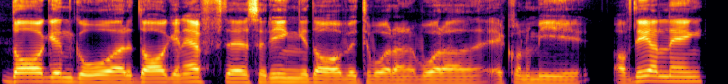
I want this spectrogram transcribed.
dagen går, dagen efter så ringer David till våran ekonomiavdelning.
